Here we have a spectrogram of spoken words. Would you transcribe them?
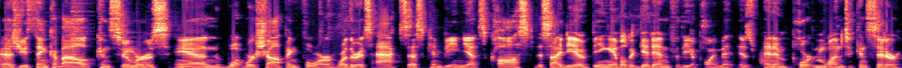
as you think about consumers and what we're shopping for, whether it's access, convenience, cost, this idea of being able to get in for the appointment is an important one to consider.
